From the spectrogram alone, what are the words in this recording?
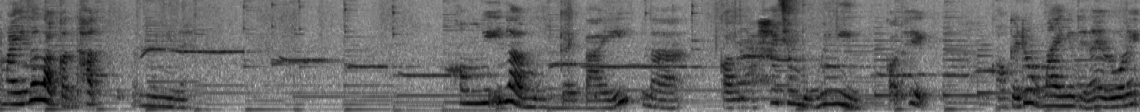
May rất là cẩn thận. Mọi người nhìn này không nghĩ là một cái váy là có giá 240 nghìn có thể có cái đường may như thế này luôn ấy.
